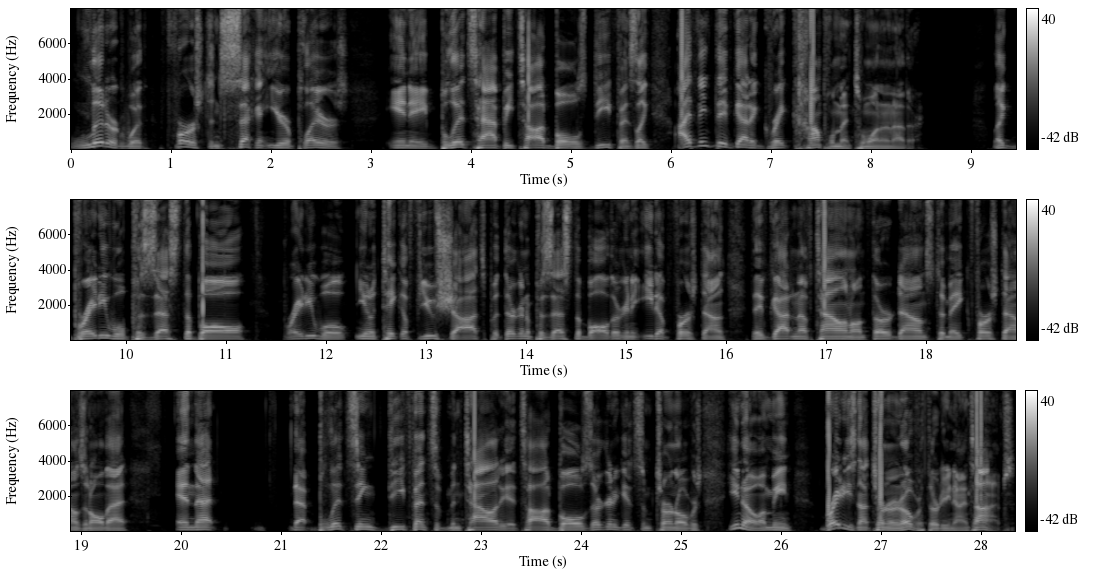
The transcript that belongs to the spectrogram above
littered with first and second year players in a blitz happy Todd Bowles defense. Like, I think they've got a great complement to one another. Like, Brady will possess the ball. Brady will, you know, take a few shots, but they're going to possess the ball. They're going to eat up first downs. They've got enough talent on third downs to make first downs and all that. And that that blitzing defensive mentality of Todd Bowles, they're going to get some turnovers. You know, I mean, Brady's not turning it over 39 times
